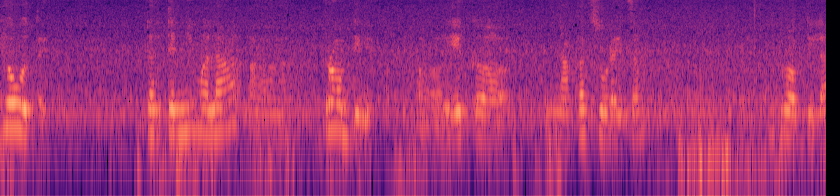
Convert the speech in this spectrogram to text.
हे होते तर त्यांनी मला ड्रॉप दिले. एक नाकात सोडायचा ड्रॉप दिला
